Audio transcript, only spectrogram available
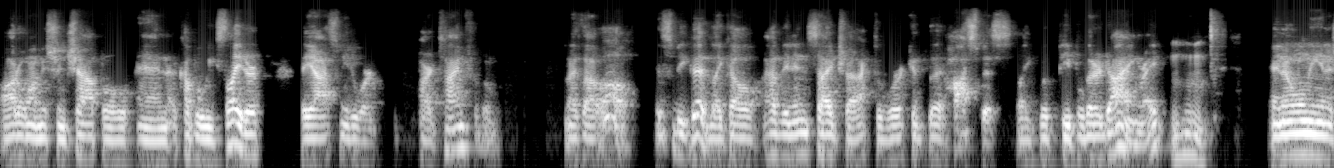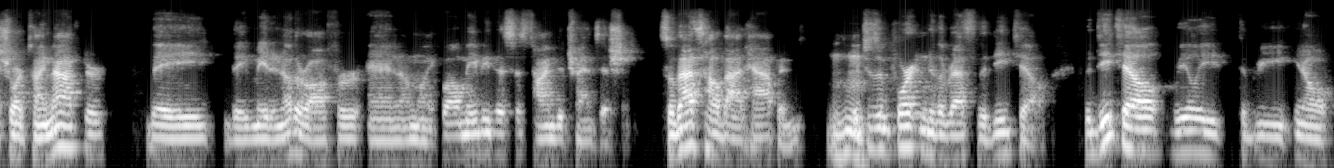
Ottawa Mission Chapel, and a couple weeks later, they asked me to work part time for them, and I thought, oh, this would be good. Like I'll have an inside track to work at the hospice, like with people that are dying, right? Mm-hmm. And only in a short time after, they they made another offer, and I'm like, well, maybe this is time to transition. So that's how that happened, mm-hmm. which is important to the rest of the detail the detail really to be, you know,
